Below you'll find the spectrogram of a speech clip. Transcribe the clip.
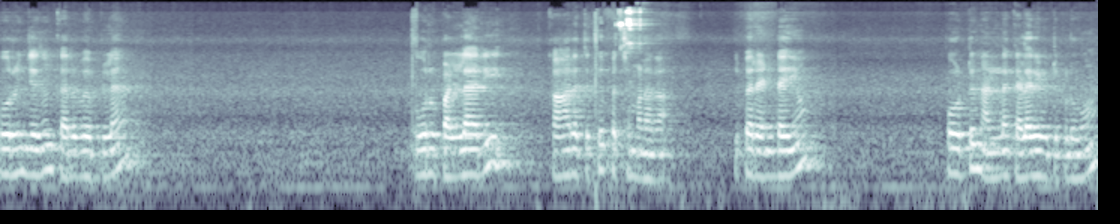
பொரிஞ்சதும் கருவேப்பிலை ஒரு பல்லாரி காரத்துக்கு பச்சை மிளகாய் இப்போ ரெண்டையும் போட்டு நல்லா கிளறி விட்டுக்கிடுவோம்.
